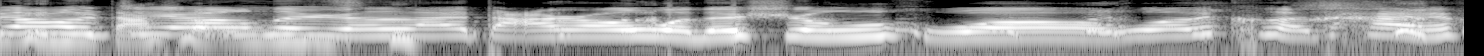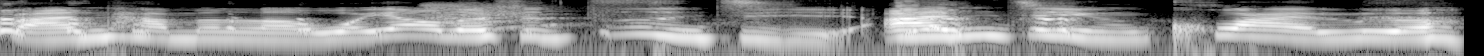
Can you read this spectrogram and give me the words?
要这样的人来打扰我的生活，我可太烦他们了。我要的是自己安静快乐，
